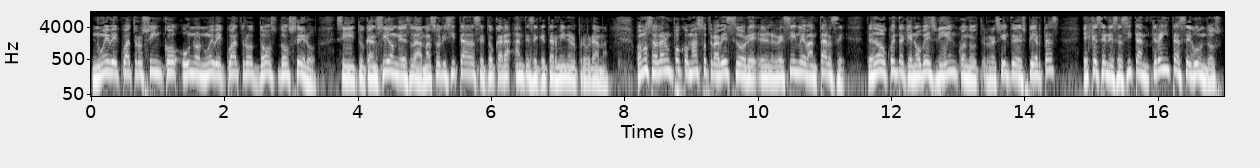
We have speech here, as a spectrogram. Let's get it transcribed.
945-194-220. Si tu canción es la más solicitada, se tocará antes de que termine el programa. Vamos a hablar un poco más otra vez sobre el recién levantarse. ¿Te has dado cuenta que no ves bien cuando recién te es que se necesitan 30 segundos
